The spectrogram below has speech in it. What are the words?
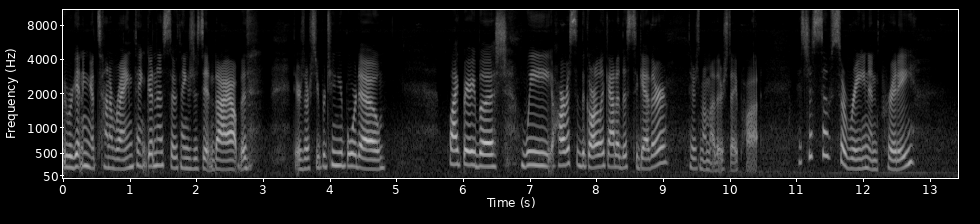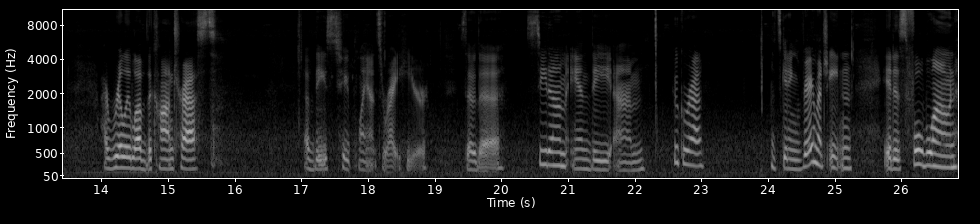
We were getting a ton of rain, thank goodness, so things just didn't die out, but there's our super Supertunia Bordeaux blackberry bush. We harvested the garlic out of this together. There's my Mother's Day pot. It's just so serene and pretty. I really love the contrast of these two plants right here. So the sedum and the um, it's getting very much eaten. It is full blown,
